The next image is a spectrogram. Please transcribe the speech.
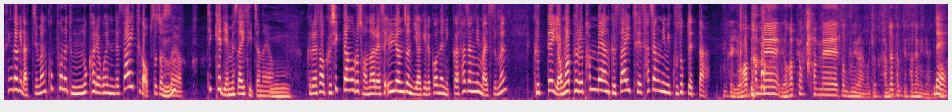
생각이 났지만 쿠폰을 등록하려고 했는데 사이트가 없어졌어요. 티켓 예매 사이트 있잖아요. 오. 그래서 그 식당으로 전화를 해서 1년 전 이야기를 꺼내니까 사장님 말씀은 그때 영화표를 판매한 그 사이트의 사장님이 구속됐다. 그러니까 영화 판매 영화표 판매했던 분이라는 거죠. 그 감자탕집 사장님이 아니고. 네.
